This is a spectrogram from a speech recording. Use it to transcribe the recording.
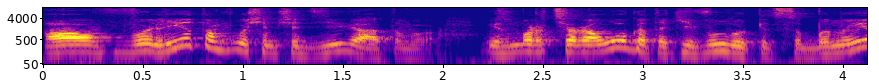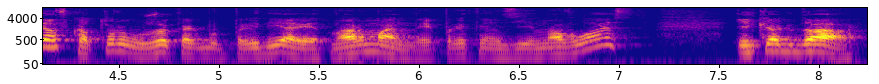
А в летом 89-го из мартиролога таки вылупится БНФ, который уже как бы предъявит нормальные претензии на власть. И когда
